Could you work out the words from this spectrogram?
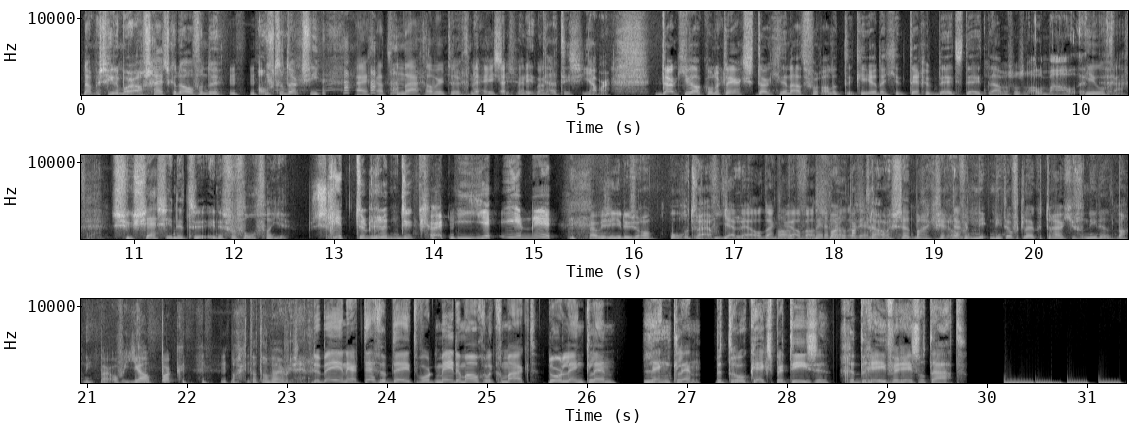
Nou, misschien een mooi afscheidscadeau van de hoofdredactie. Hij gaat vandaag alweer terug naar Asus, ben ik bang. Dat is jammer. Dankjewel, Conor Klerks. Dank je inderdaad voor alle keren dat je tech-updates deed namens ons allemaal. Heel eh, graag gedaan. Succes in het, eh, in het vervolg van je schitterende carrière. Maar we zien je dus al ongetwijfeld. Jawel, dankjewel Oh, Bas. vanmiddag Mooi wel pak trouwens, dat mag ik zeggen. Over, niet, niet over het leuke truitje van Nina, dat mag niet. Maar over jouw pak mag ik dat dan wel weer zeggen. De BNR Tech Update wordt mede mogelijk gemaakt door Lenklen. Lenklen. Betrokken expertise, gedreven resultaat.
